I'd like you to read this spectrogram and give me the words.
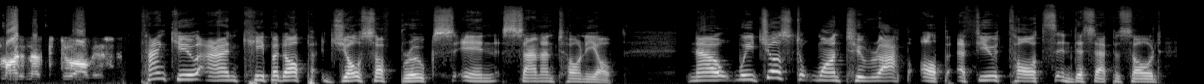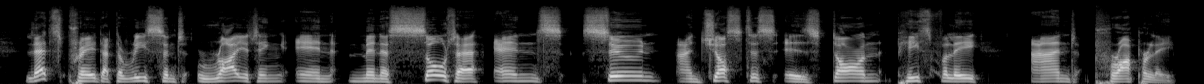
smart enough to do all this. Thank you and keep it up, Joseph Brooks in San Antonio. Now, we just want to wrap up a few thoughts in this episode. Let's pray that the recent rioting in Minnesota ends soon and justice is done peacefully and properly.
